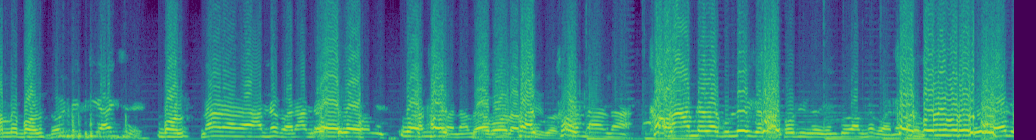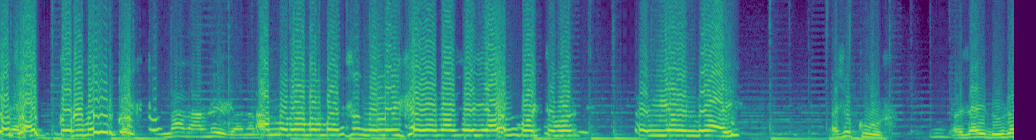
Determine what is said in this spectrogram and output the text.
আমি বল। দৈনিক কি আইছে। বল। না না না আমনে বান আমনে না না না আমনে বার গুলে গেল করি কিন্তু আমনে বান না না আমনে বান আমরা খাওয়া না আমি বসতে বল ইয়ান ভাই। আচ্ছা কুর যাই দুইটা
